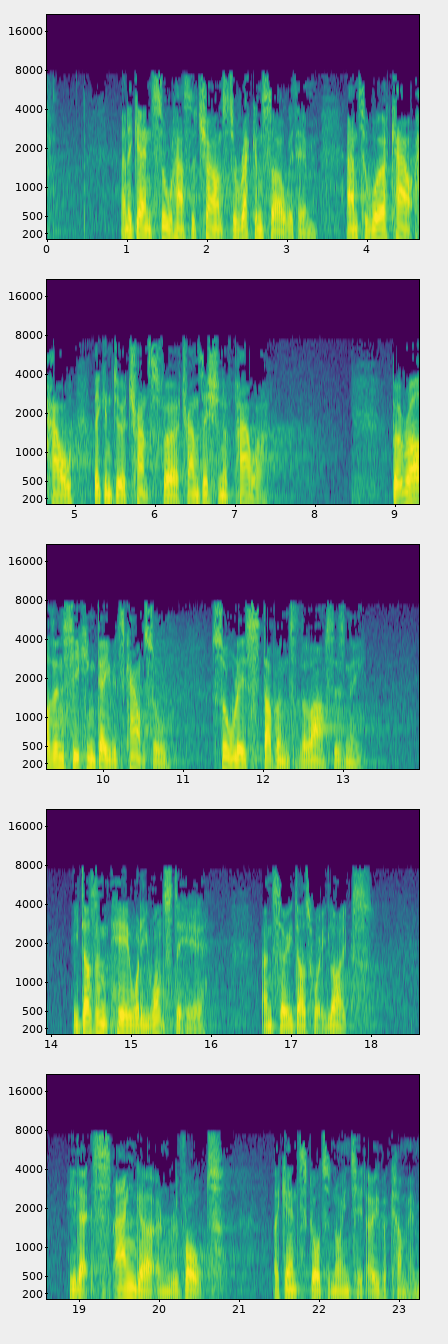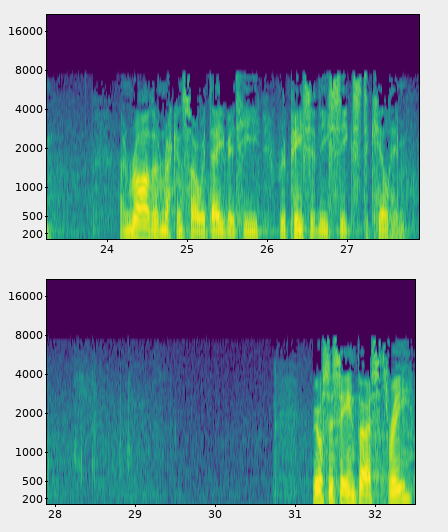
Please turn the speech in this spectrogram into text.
And again, Saul has the chance to reconcile with him and to work out how they can do a transfer, transition of power. But rather than seeking David's counsel, Saul is stubborn to the last, isn't he? He doesn't hear what he wants to hear, and so he does what he likes. He lets anger and revolt against God's anointed overcome him. And rather than reconcile with David, he repeatedly seeks to kill him. We also see in verse 3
